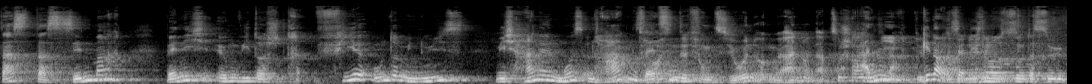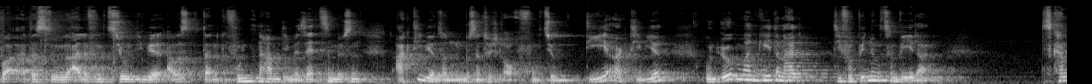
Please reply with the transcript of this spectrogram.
das, das Sinn macht, wenn ich irgendwie durch vier Untermenüs mich hangeln muss und Haken setzen Tausende Funktionen irgendwie an- und abzuschalten. an, und die- genau, ist ja nicht nur so, dass du über, dass du alle Funktionen, die wir aus dann gefunden haben, die wir setzen müssen, aktivieren, sondern du musst natürlich auch Funktionen deaktivieren und irgendwann geht dann halt die Verbindung zum WLAN. Das kann,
